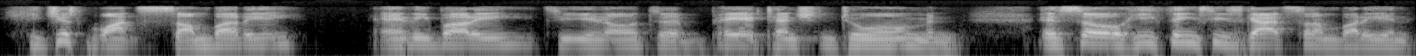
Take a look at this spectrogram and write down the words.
he just wants somebody anybody to you know to pay attention to him and and so he thinks he's got somebody and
